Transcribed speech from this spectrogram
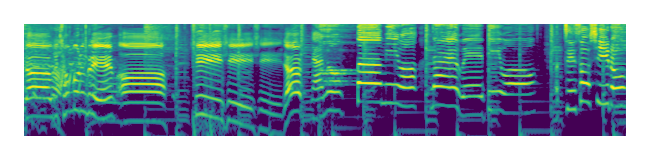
자 우리 처음 보는 그림 아 시, 시, 시작. 난 오빠 미워, 날 왜 비워. 어째서 싫어.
